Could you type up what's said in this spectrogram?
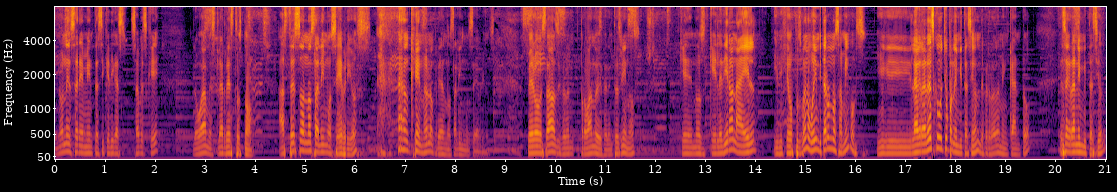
no necesariamente así que digas, ¿sabes qué? Lo voy a mezclar de estos, no. Hasta eso no salimos ebrios, aunque no lo creas, no salimos ebrios. Pero estábamos probando diferentes vinos que, nos, que le dieron a él y dije, "Oh, pues bueno, voy a invitar a unos amigos. Y le agradezco mucho por la invitación, de verdad me encantó esa gran invitación.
